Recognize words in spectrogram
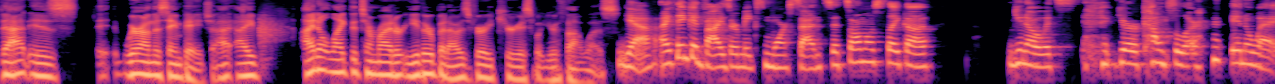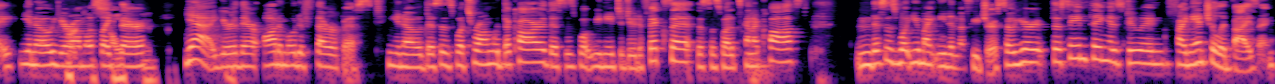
That is, eh, we're on the same page. I, I, I don't like the term writer either, but I was very curious what your thought was. Yeah, I think advisor makes more sense. It's almost like a you know, it's you're a counselor in a way. You know, you're almost like their yeah, you're their automotive therapist. You know, this is what's wrong with the car. This is what we need to do to fix it. This is what it's going to mm. cost. And this is what you might need in the future. So you're the same thing as doing financial advising.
